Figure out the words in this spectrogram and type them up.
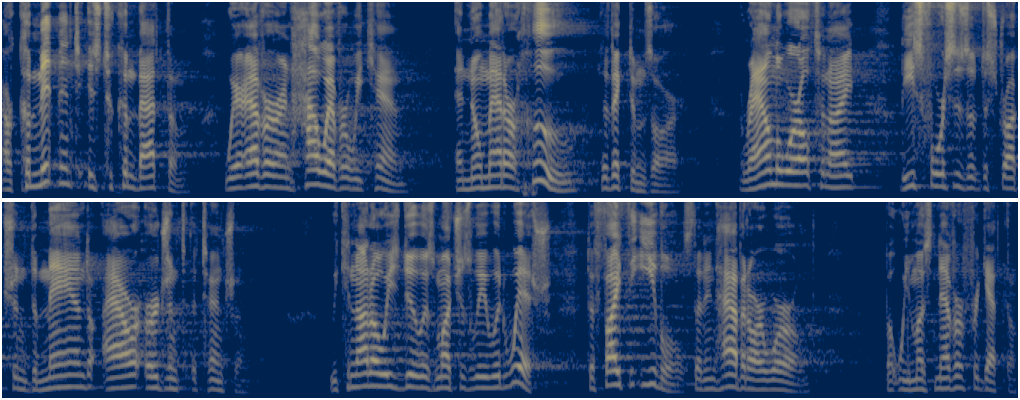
Our commitment is to combat them wherever and however we can, and no matter who the victims are. Around the world tonight, these forces of destruction demand our urgent attention. We cannot always do as much as we would wish to fight the evils that inhabit our world, but we must never forget them.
